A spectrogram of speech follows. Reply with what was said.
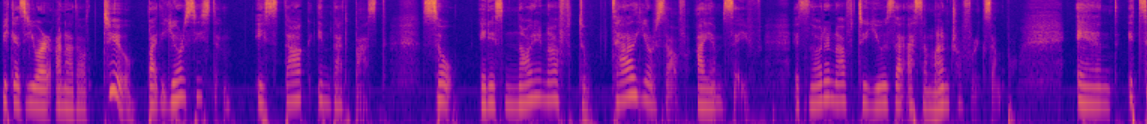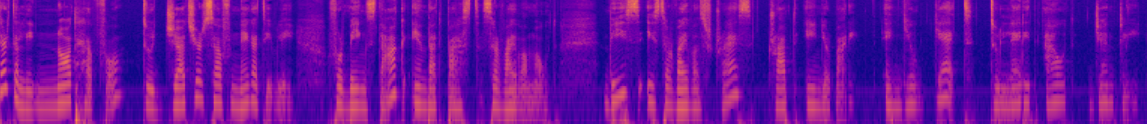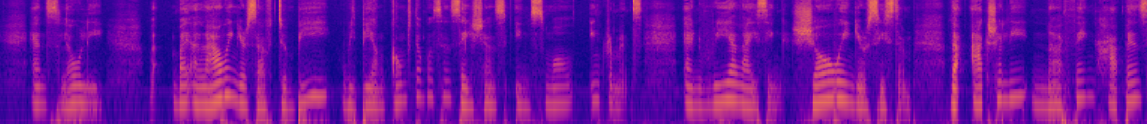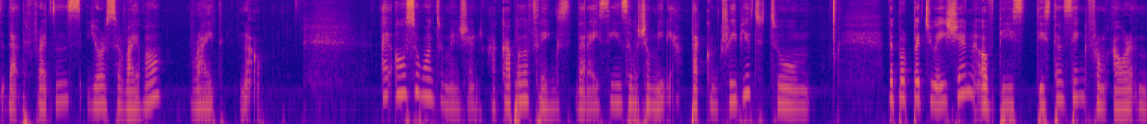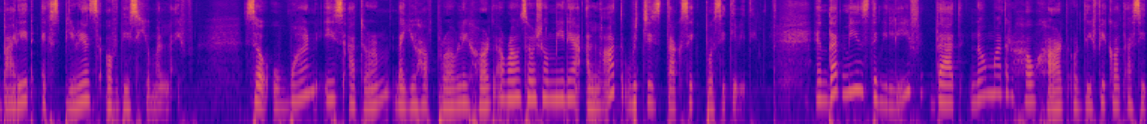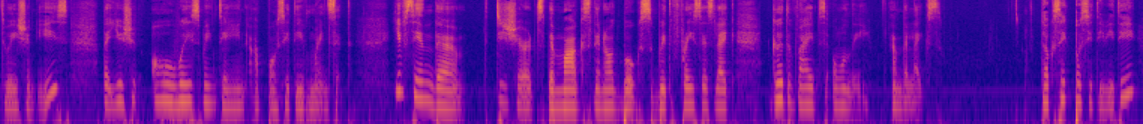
because you are an adult too, but your system is stuck in that past. So it is not enough to tell yourself, I am safe. It's not enough to use that as a mantra, for example. And it's certainly not helpful to judge yourself negatively for being stuck in that past survival mode. This is survival stress trapped in your body, and you get to let it out gently and slowly by allowing yourself to be with the uncomfortable sensations in small increments and realizing, showing your system that actually nothing happens that threatens your survival right now. I also want to mention a couple of things that I see in social media that contribute to the perpetuation of this distancing from our embodied experience of this human life. So, one is a term that you have probably heard around social media a lot, which is toxic positivity. And that means the belief that no matter how hard or difficult a situation is, that you should always maintain a positive mindset. You've seen the t-shirts, the mugs, the notebooks with phrases like good vibes only and the likes. Toxic positivity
